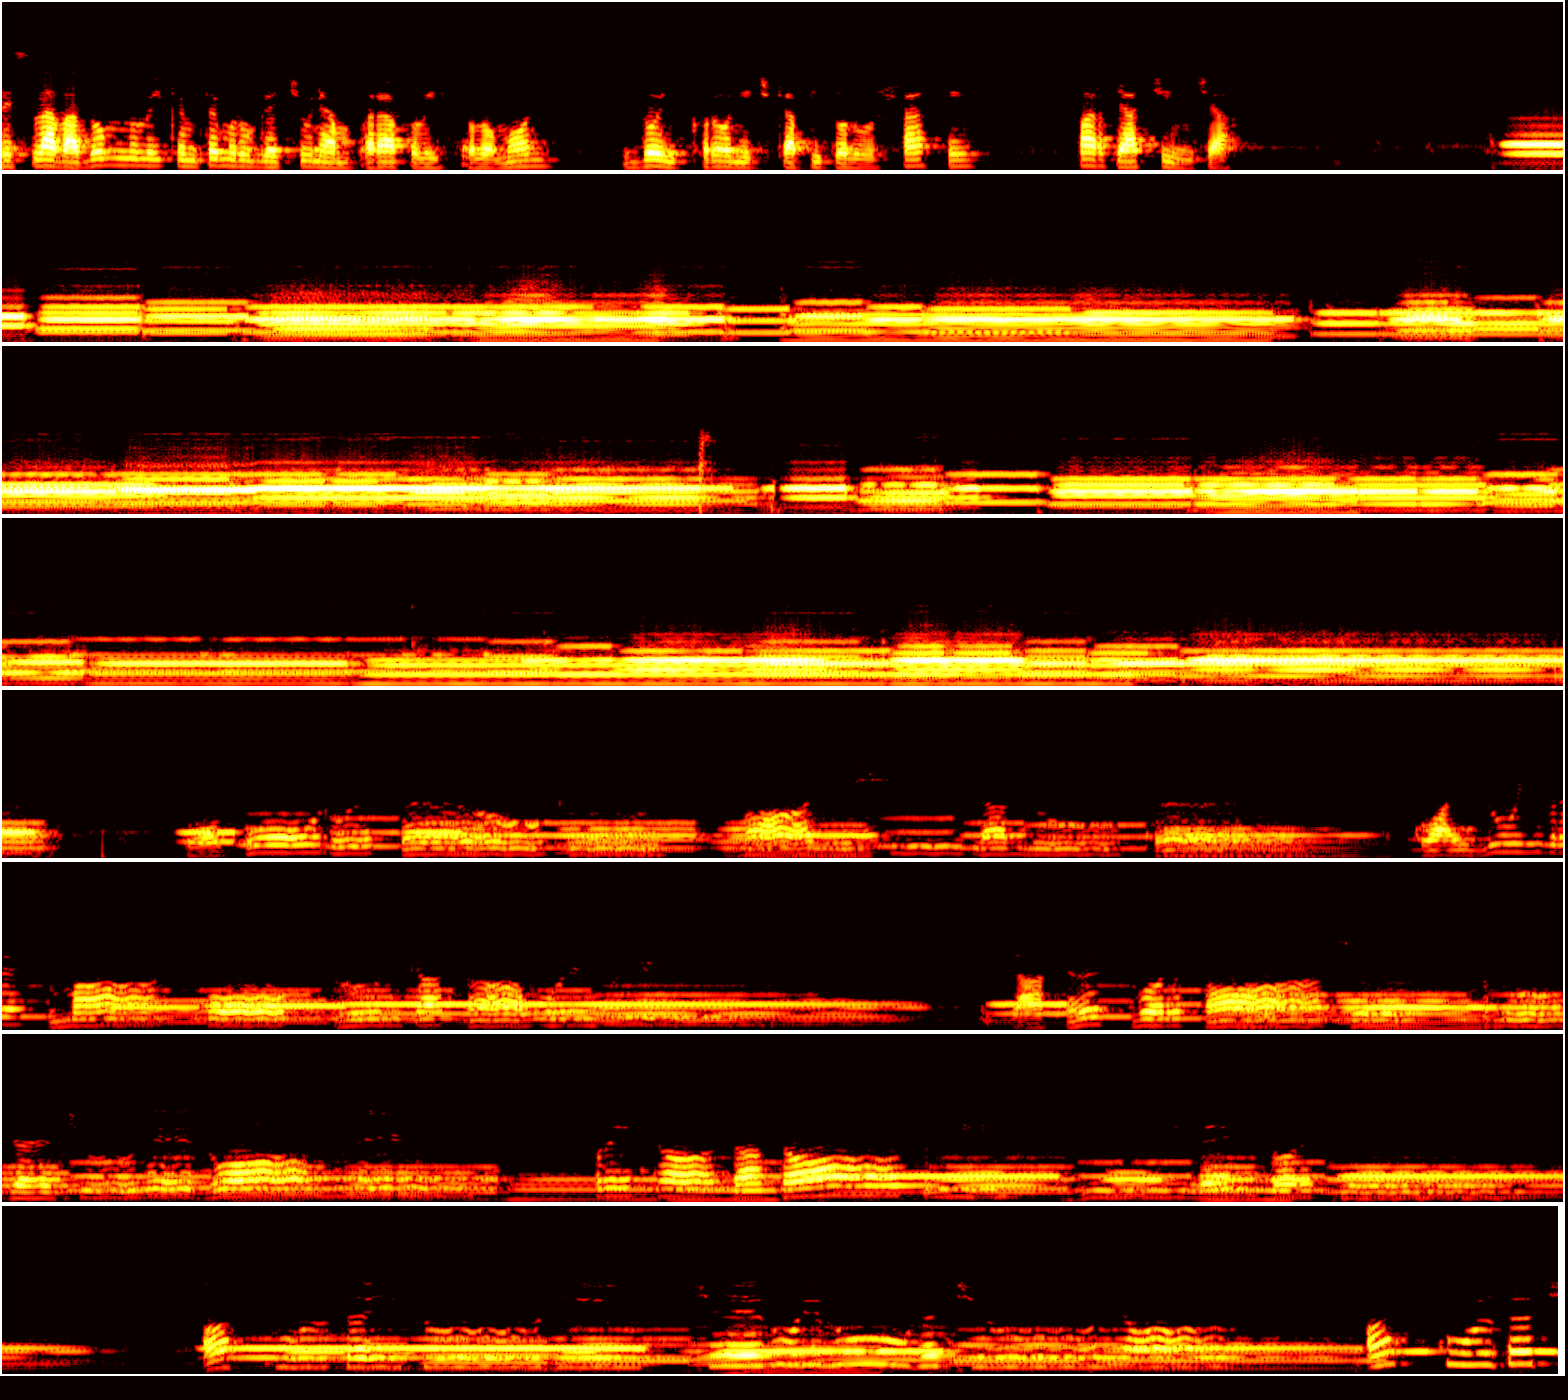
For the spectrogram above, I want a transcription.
Spre slava Domnului cântăm rugăciunea împăratului Solomon, 2 Cronici, capitolul 6, partea 5 -a. Ai lui vrăjmaș porunca ta urmând. Dacă-ți vor face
